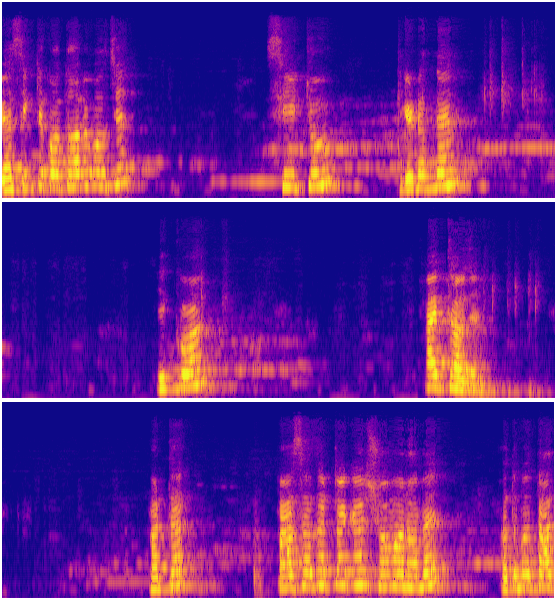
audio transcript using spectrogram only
বেসিকটা কত হবে বলছে? C two greater than equal five thousand অর্থাৎ পাঁচ হাজার টাকার সমান হবে, অথবা তার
